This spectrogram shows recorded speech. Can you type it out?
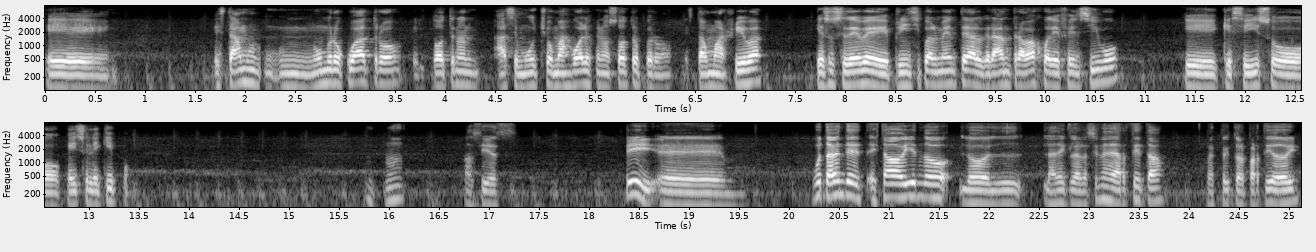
eh, estamos número cuatro, el Tottenham hace mucho más goles que nosotros, pero estamos arriba, y eso se debe principalmente al gran trabajo defensivo que, se hizo, que hizo el equipo. Así es. Sí, eh, Justamente estaba viendo las declaraciones de Arteta respecto al partido de hoy.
